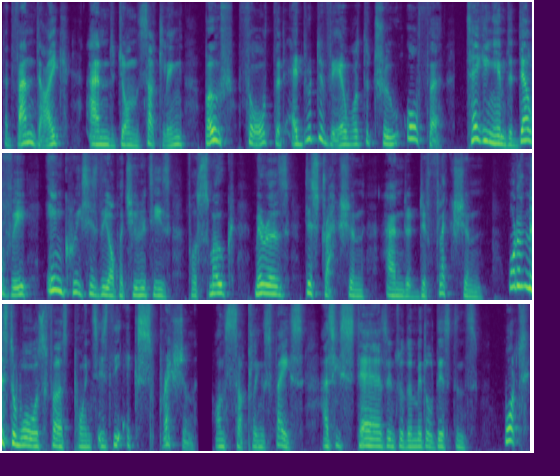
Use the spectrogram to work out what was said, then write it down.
that Van Dyck and John Suckling both thought that Edward de Vere was the true author. Taking him to Delphi increases the opportunities for smoke, mirrors, distraction, and deflection. One of Mr. Waugh's first points is the expression on Suckling's face as he stares into the middle distance. What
